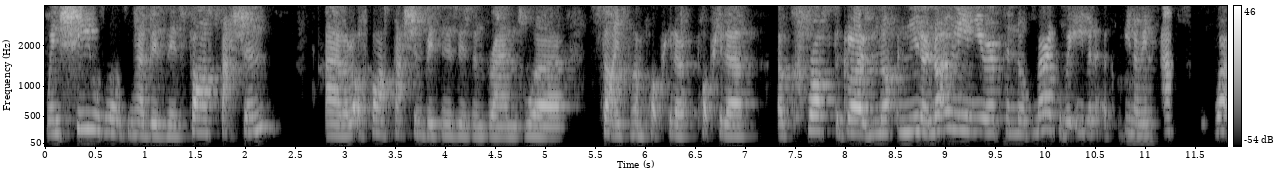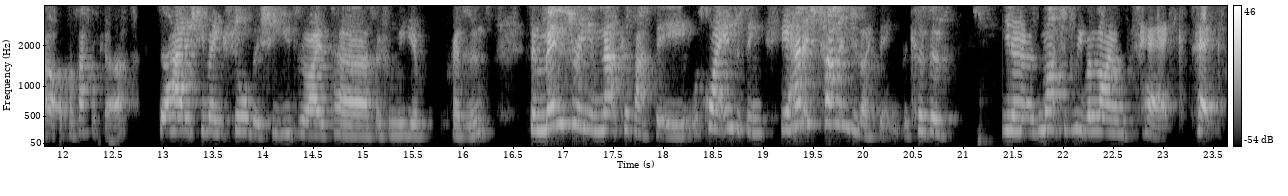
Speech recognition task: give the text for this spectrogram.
when she was launching her business, fast fashion. Um, a lot of fast fashion businesses and brands were starting to become popular popular across the globe, not you know not only in Europe and North America, but even you know in Africa well across Africa. So how did she make sure that she utilized her social media presence? So mentoring in that capacity was quite interesting. It had its challenges, I think, because of you know as much as we rely on tech, tech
